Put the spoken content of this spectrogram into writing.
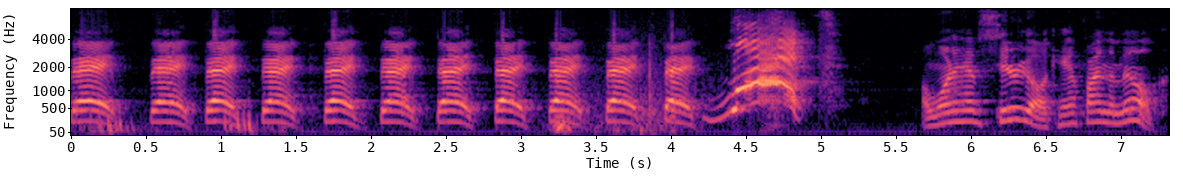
babe, babe, babe, babe, babe, babe, babe, babe, babe, babe, babe. What? I want to have cereal. I can't find the milk.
